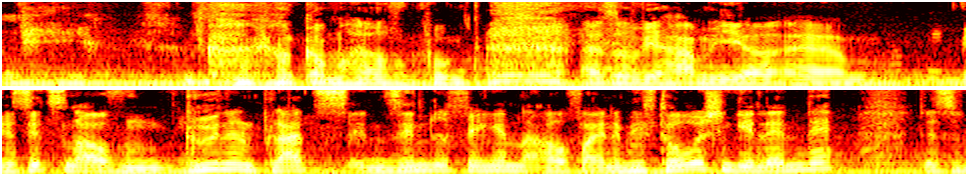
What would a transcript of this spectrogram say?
Komm mal auf den Punkt. Also wir haben hier, ähm, wir sitzen auf dem grünen Platz in Sindelfingen auf einem historischen Gelände. Das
